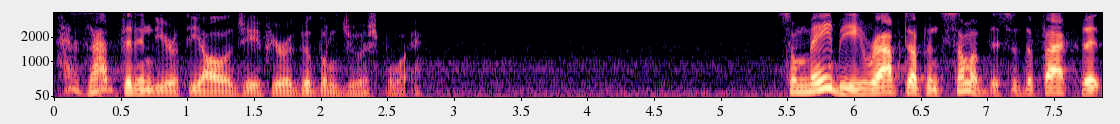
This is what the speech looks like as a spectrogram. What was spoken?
How does that fit into your theology if you're a good little Jewish boy? So, maybe wrapped up in some of this is the fact that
